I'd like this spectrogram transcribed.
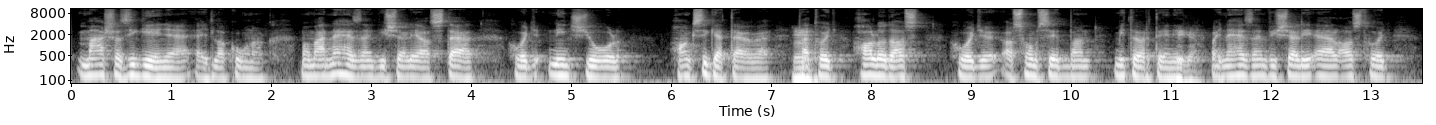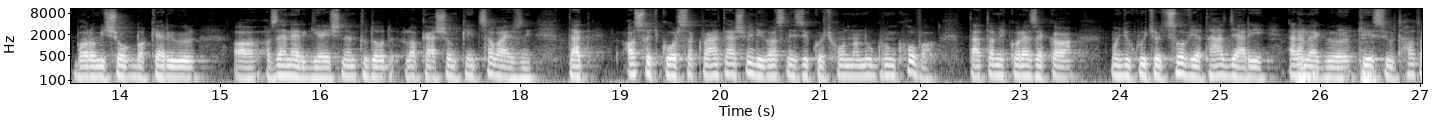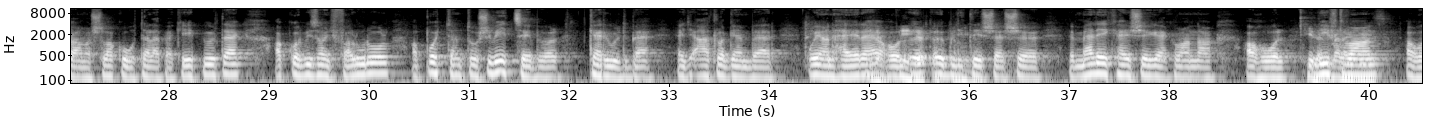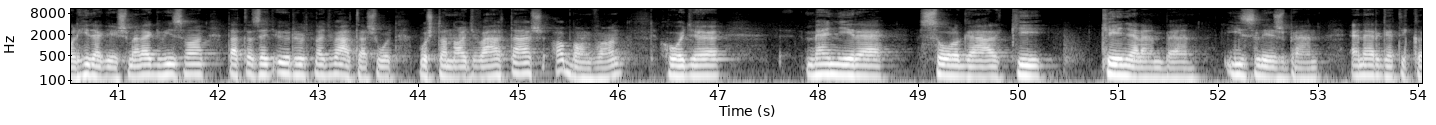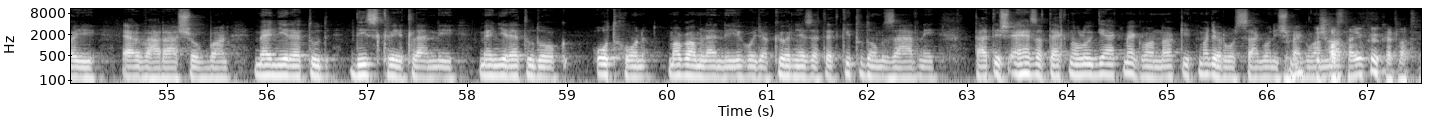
más az igénye egy lakónak. Ma már nehezen viseli azt el, hogy nincs jól hangszigetelve. Hmm. Tehát, hogy hallod azt, hogy a szomszédban mi történik, Igen. vagy nehezen viseli el azt, hogy baromi sokba kerül a, az energia, és nem tudod lakásonként szabályozni. Tehát az, hogy korszakváltás, mindig azt nézzük, hogy honnan ugrunk hova. Tehát amikor ezek a mondjuk úgy, hogy szovjet házgyári elemekből hmm. készült hatalmas lakótelepek épültek, akkor bizony faluról a pottyantós WC-ből került be egy átlagember olyan helyre, igen, ahol igen, öblítéses igen. mellékhelységek vannak, ahol hideg, lift van, víz. ahol hideg és meleg víz van, tehát ez egy őrült nagy váltás volt. Most a nagy váltás abban van, hogy mennyire szolgál ki kényelemben, ízlésben, energetikai elvárásokban, mennyire tud diszkrét lenni, mennyire tudok otthon magam lenni, hogy a környezetet ki tudom zárni. Tehát és ehhez a technológiák megvannak, itt Magyarországon is hmm. megvannak. És használjuk őket, Laci?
